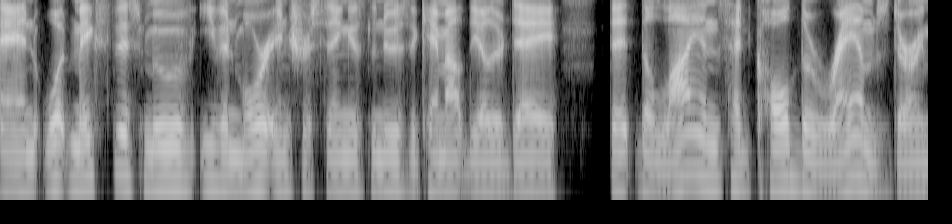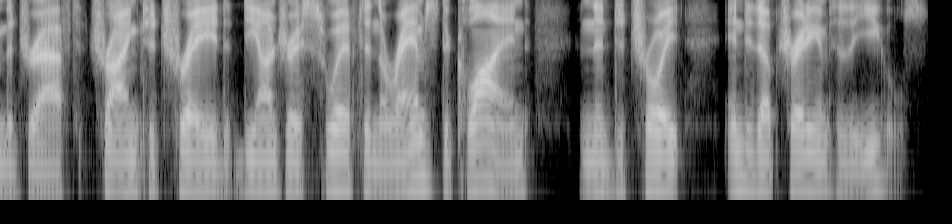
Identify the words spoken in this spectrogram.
And what makes this move even more interesting is the news that came out the other day that the Lions had called the Rams during the draft trying to trade DeAndre Swift, and the Rams declined, and then Detroit ended up trading him to the Eagles.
